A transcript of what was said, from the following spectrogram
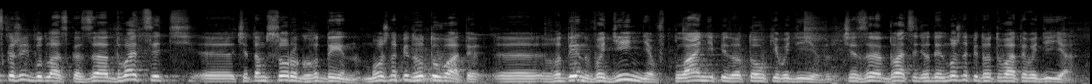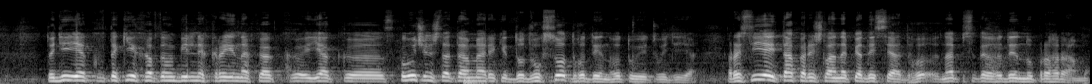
Скажіть, будь ласка, за 20 е, чи там 40 годин можна підготувати е, годин водіння в плані підготовки водіїв? Чи за 20 годин можна підготувати водія? Тоді як в таких автомобільних країнах, як, як е, Сполучені Штати Америки, до 200 годин готують водія. Росія і та перейшла на 50 го- на 50 годинну програму.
